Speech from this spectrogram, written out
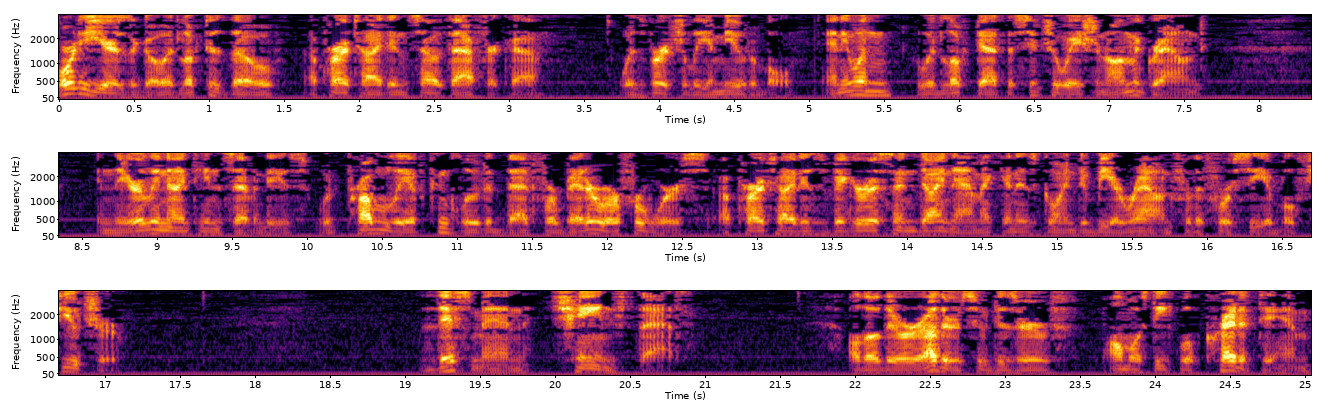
Forty years ago, it looked as though apartheid in South Africa was virtually immutable. Anyone who had looked at the situation on the ground in the early 1970s would probably have concluded that, for better or for worse, apartheid is vigorous and dynamic and is going to be around for the foreseeable future. This man changed that. Although there are others who deserve almost equal credit to him,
